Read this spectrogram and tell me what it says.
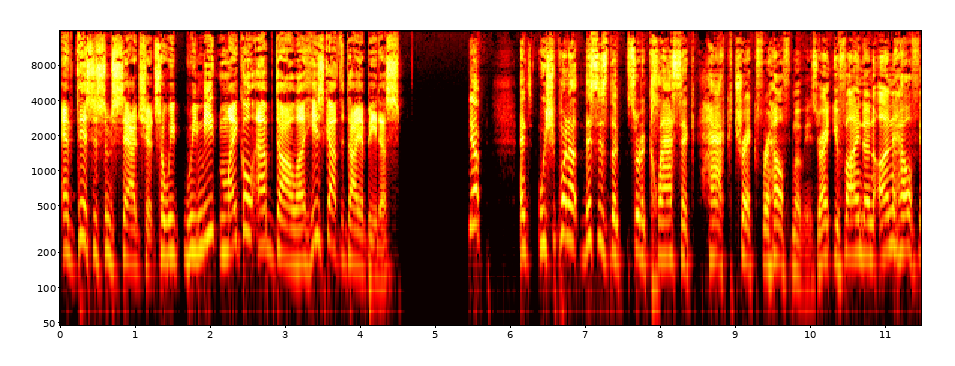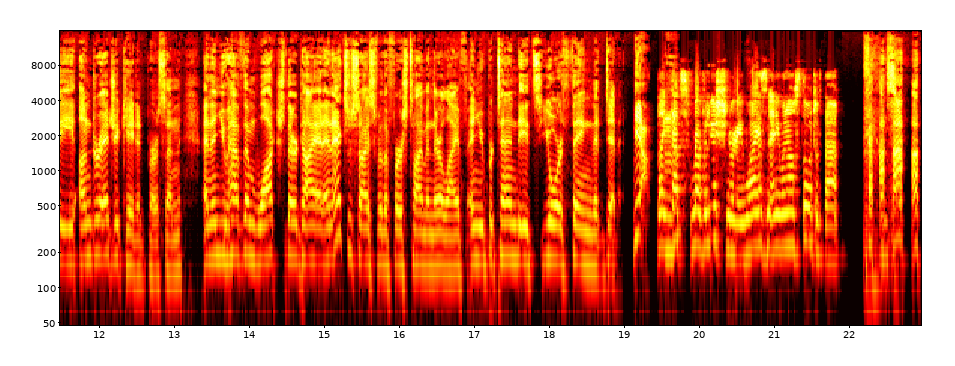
And this is some sad shit. So we, we meet Michael Abdallah. He's got the diabetes. Yep. And we should point out this is the sort of classic hack trick for health movies, right? You find an unhealthy, undereducated person, and then you have them watch their diet and exercise for the first time in their life, and you pretend it's your thing that did it. Yeah. Like, mm-hmm. that's revolutionary. Why hasn't anyone else thought of that?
